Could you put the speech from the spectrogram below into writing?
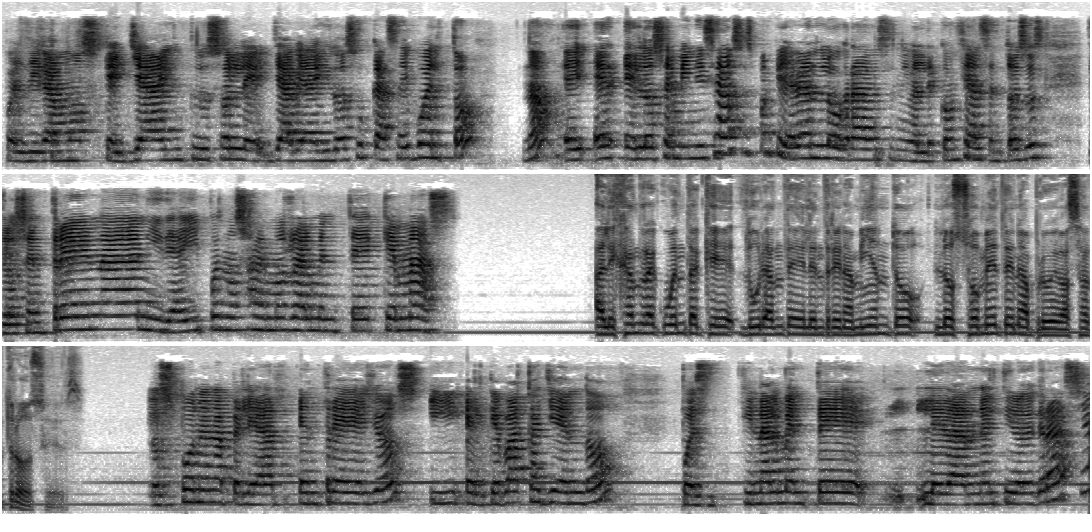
pues digamos que ya incluso le, ya había ido a su casa y vuelto, ¿no? Eh, eh, eh, los semi-iniciados es porque ya habían logrado ese nivel de confianza, entonces los entrenan y de ahí pues no sabemos realmente qué más. Alejandra cuenta que durante el entrenamiento los someten a pruebas atroces. Los ponen a pelear entre ellos y el que va cayendo, pues finalmente le dan el tiro de gracia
